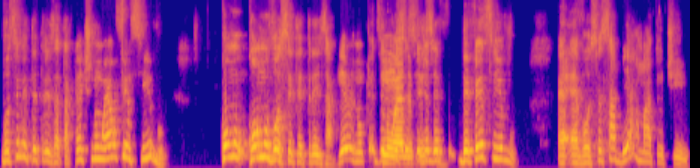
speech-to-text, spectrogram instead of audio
Você meter três atacantes não é ofensivo. Como, como você ter três zagueiros não quer dizer não que é você defensivo. seja defensivo. É, é, você saber armar teu time.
